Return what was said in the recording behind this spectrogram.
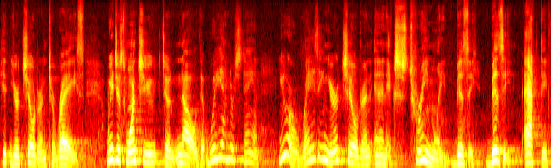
your children, to raise. We just want you to know that we understand you are raising your children in an extremely busy, busy, active,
